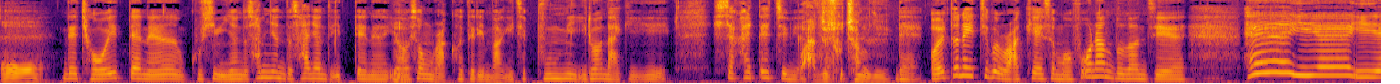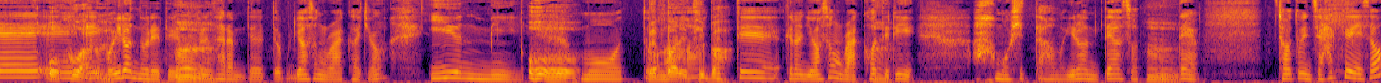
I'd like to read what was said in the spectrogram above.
어. 근데 저희 때는 92년도, 3년도, 4년도 음. 이때는 여성 락커들이 막 이제 붐이 일어나기 시작할 때쯤이었어요. 완전 초창기. 네. 얼터네이티브 락에서 뭐 포난 블런지의 헤이예 이예 어. 뭐 이런 노래들 네. 부른 사람들 또 여성 락커죠. 이은미 어, 어. 뭐또 왼발의 디바. 그때 그런 여성 락커들이 아 멋있다 뭐 이런 때였었는데 음. 저도 이제 학교에서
